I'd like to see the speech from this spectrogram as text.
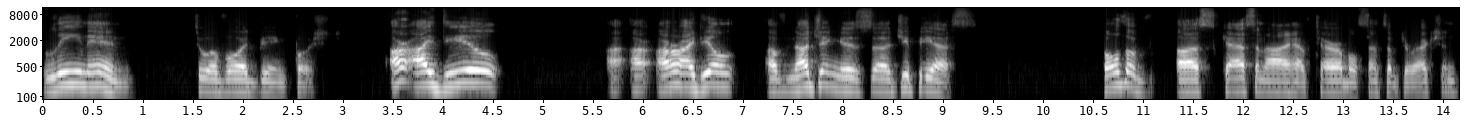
lean in to avoid being pushed. Our ideal, uh, our, our ideal of nudging is uh, GPS. Both of us, Cass and I, have terrible sense of direction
